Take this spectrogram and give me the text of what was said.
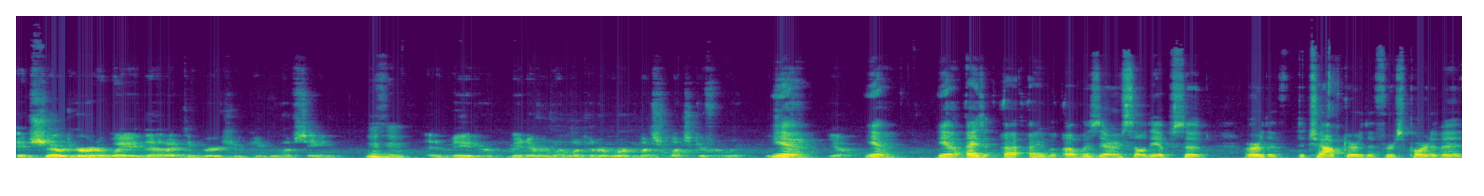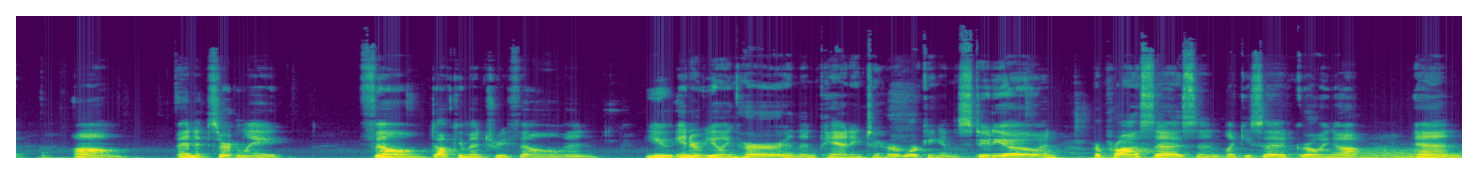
it showed her in a way that I think very few people have seen, mm-hmm. and it made her made everyone look at her work much much differently. Yeah. yeah. Yeah. Yeah. I, I I was there. I saw the episode or the the chapter, the first part of it, um, and it certainly film, documentary film, and you interviewing her and then panning to her working in the studio and her process and like you said growing up and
